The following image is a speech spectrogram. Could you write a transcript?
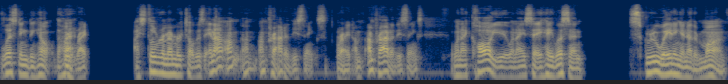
listing the home the home right. Right. I still remember till this, and I, I'm I'm I'm proud of these things, right? I'm I'm proud of these things. When I call you and I say, hey, listen, screw waiting another month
